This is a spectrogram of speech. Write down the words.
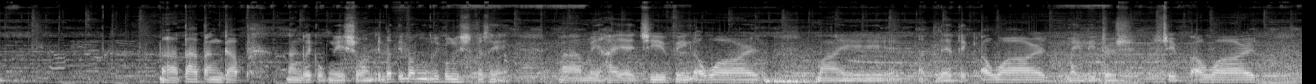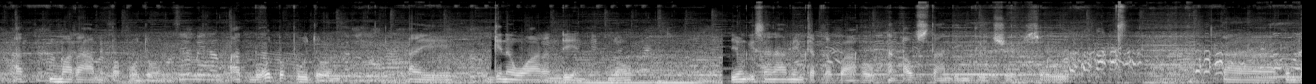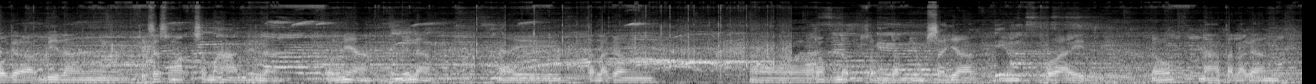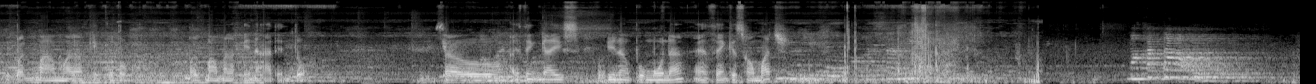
na tatanggap ng recognition. Iba't ibang recognition kasi. Ah, may high achieving award, may athletic award, may leadership award, at marami pa po doon. At bukod pa po doon, ay ginawaran din, no? Yung isa naming katrabaho ng outstanding teacher. So, ah kumbaga bilang isa sa mga kasamahan nila o niya o nila ay talagang ah, ramdam sa ramdam yung saya yung pride no na talagang ipagmamalaki ko to pagmamalaki natin to so I think guys yun lang po muna and thank you so much Makatao,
